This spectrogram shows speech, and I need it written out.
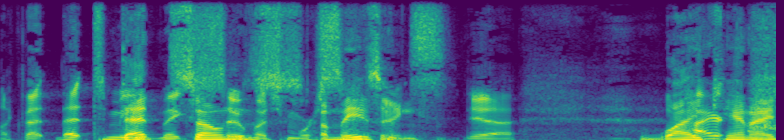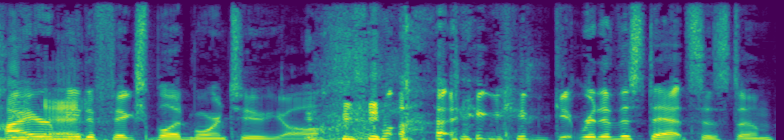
Like that, that to me that makes so much more amazing. Sense. Yeah, why can't I hire me to fix Bloodborne too, y'all? Get rid of the stat system.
